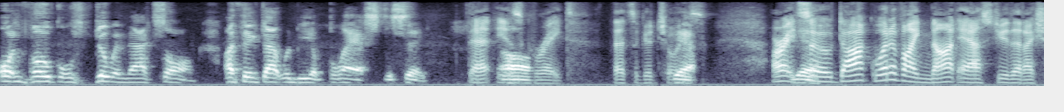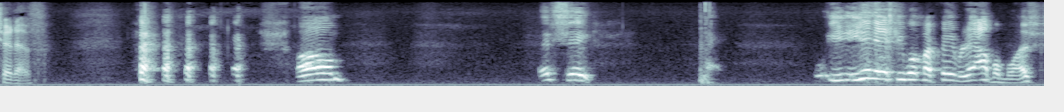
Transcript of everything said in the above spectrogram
on vocals doing that song. I think that would be a blast to see. That is Uh, great. That's a good choice. yeah. All right, Yeah. so Doc, what have I not asked you that I should have? um, let's see. You, you didn't ask me what my favorite album was.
